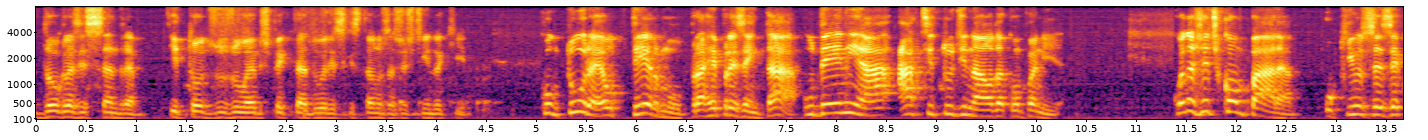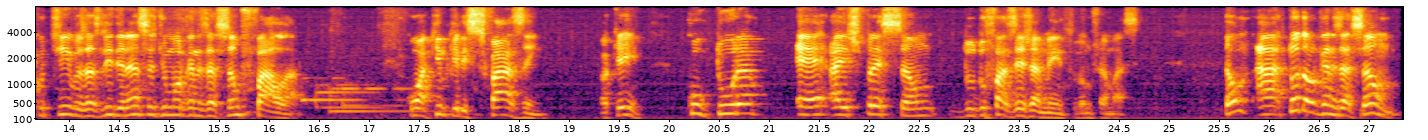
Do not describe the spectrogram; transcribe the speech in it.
Douglas e Sandra e todos os web espectadores que estão nos assistindo aqui, cultura é o termo para representar o DNA atitudinal da companhia. Quando a gente compara o que os executivos, as lideranças de uma organização fala com aquilo que eles fazem, ok? Cultura é a expressão do, do fazejamento, vamos chamar assim. Então, a, toda a organização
